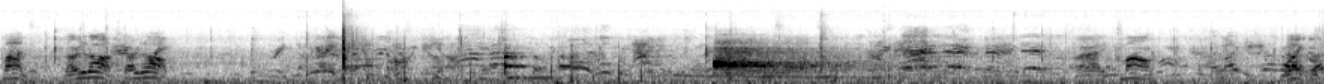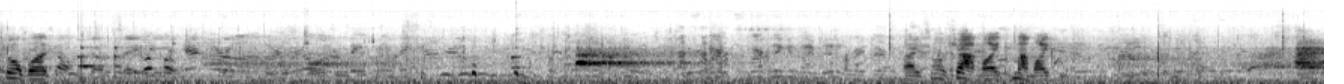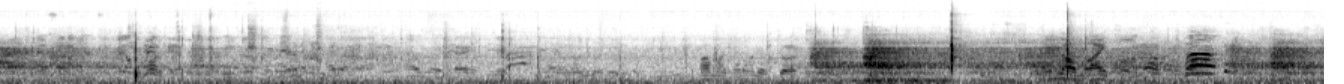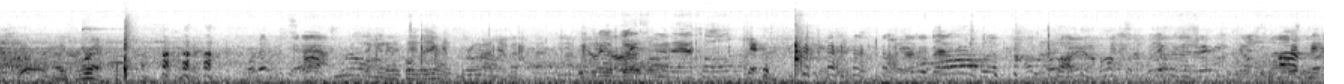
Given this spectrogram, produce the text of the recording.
Come on, start it off, start it off. All right, come on. Mike, let's go, bud. All right, little shot, Mike. Come on, Mike. There you go, Mike. Nice rip.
